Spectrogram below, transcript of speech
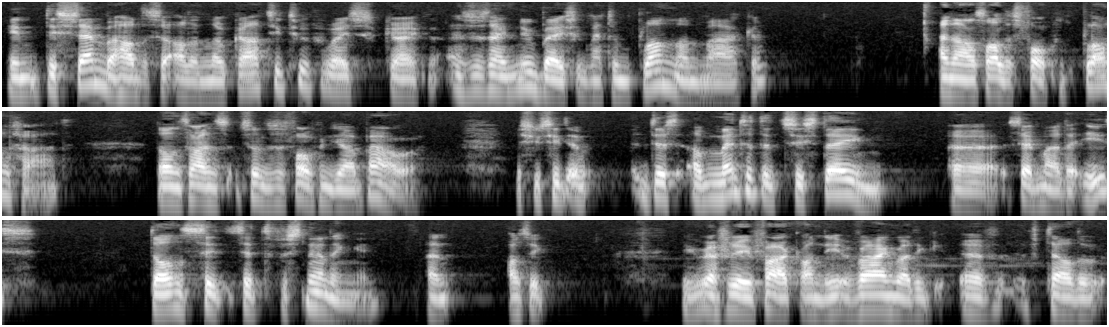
In december hadden ze al een locatie toegewezen gekregen en ze zijn nu bezig met hun plan aan het maken. En als alles volgens plan gaat, dan zullen ze volgend jaar bouwen. Dus je ziet, dus op het moment dat het systeem uh, zeg maar er is, dan zit, zit versnelling in. En als ik, ik refereer vaak aan die ervaring wat ik uh, vertelde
